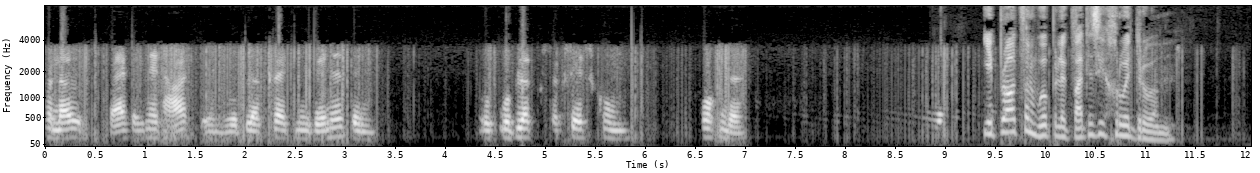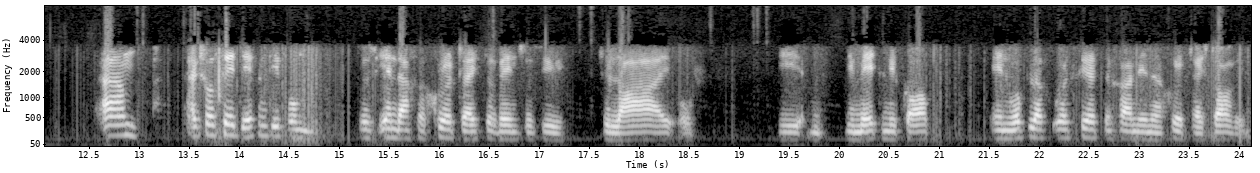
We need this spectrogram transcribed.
vir nou werk ek net hard en hopelik kry ek nie wenner en hopelik sukses kom volgende. Jy praat van hopelik, wat is die groot droom? Ehm um, ek sou sê definitief om soos eendag 'n groot reis te wen soos die July of die die met in die Kaap en hopelik oor see te gaan en 'n groot reis daar wen.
